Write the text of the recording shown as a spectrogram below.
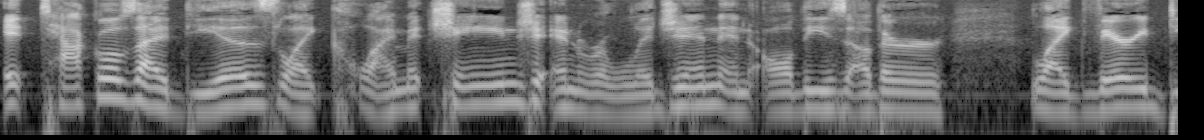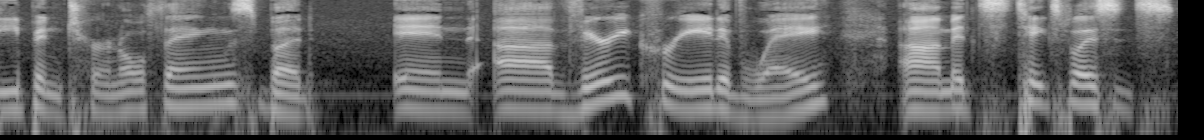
it tackles ideas like climate change and religion and all these other like very deep internal things, but in a very creative way. Um, it takes place. It's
